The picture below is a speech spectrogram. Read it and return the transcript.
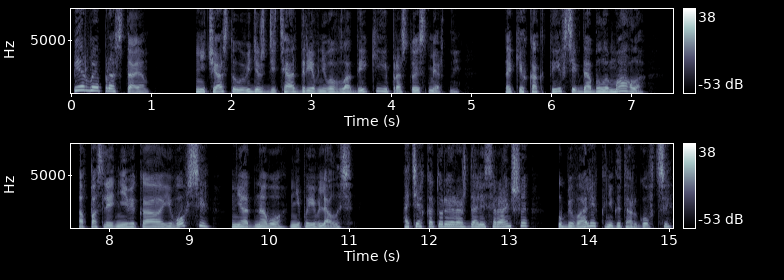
Первая простая. Нечасто увидишь дитя древнего владыки и простой смертной. Таких, как ты, всегда было мало, а в последние века и вовсе ни одного не появлялось а тех, которые рождались раньше, убивали книготорговцы.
